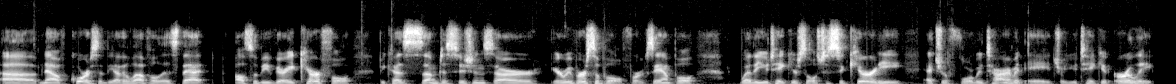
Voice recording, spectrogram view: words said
Uh, now, of course, at the other level is that also be very careful because some decisions are irreversible. For example, whether you take your Social Security at your full retirement age or you take it early.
